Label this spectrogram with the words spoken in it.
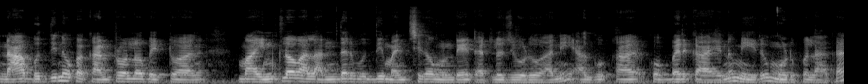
నా బుద్ధిని ఒక కంట్రోల్లో పెట్టు అని మా ఇంట్లో వాళ్ళందరి బుద్ధి మంచిగా ఉండేటట్లు చూడు అని ఆ గు- ఆ కొబ్బరికాయను మీరు ముడుపులాగా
